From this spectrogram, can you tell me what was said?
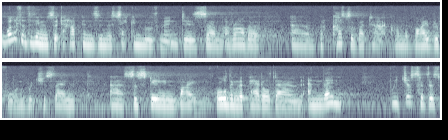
So, one of the things that happens in the second movement is um, a rather um, percussive attack on the vibraphone, which is then uh, sustained by holding the pedal down. And then we just have this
